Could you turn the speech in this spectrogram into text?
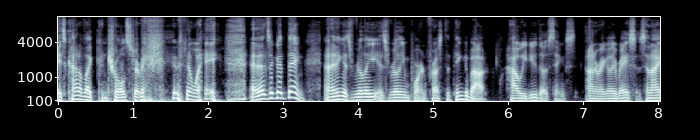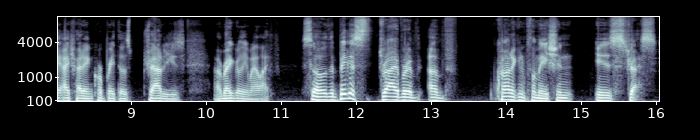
it's kind of like controlled starvation in a way, and that's a good thing. And I think it's really it's really important for us to think about how we do those things on a regular basis. And I, I try to incorporate those strategies uh, regularly in my life. So the biggest driver of, of chronic inflammation is stress,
